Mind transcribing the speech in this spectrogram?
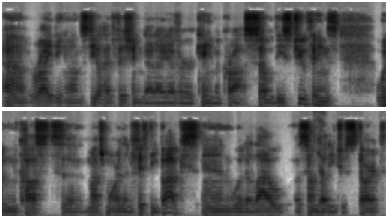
uh, writing on steelhead fishing that I ever came across. So these two things wouldn't cost uh, much more than 50 bucks and would allow somebody yep. to start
